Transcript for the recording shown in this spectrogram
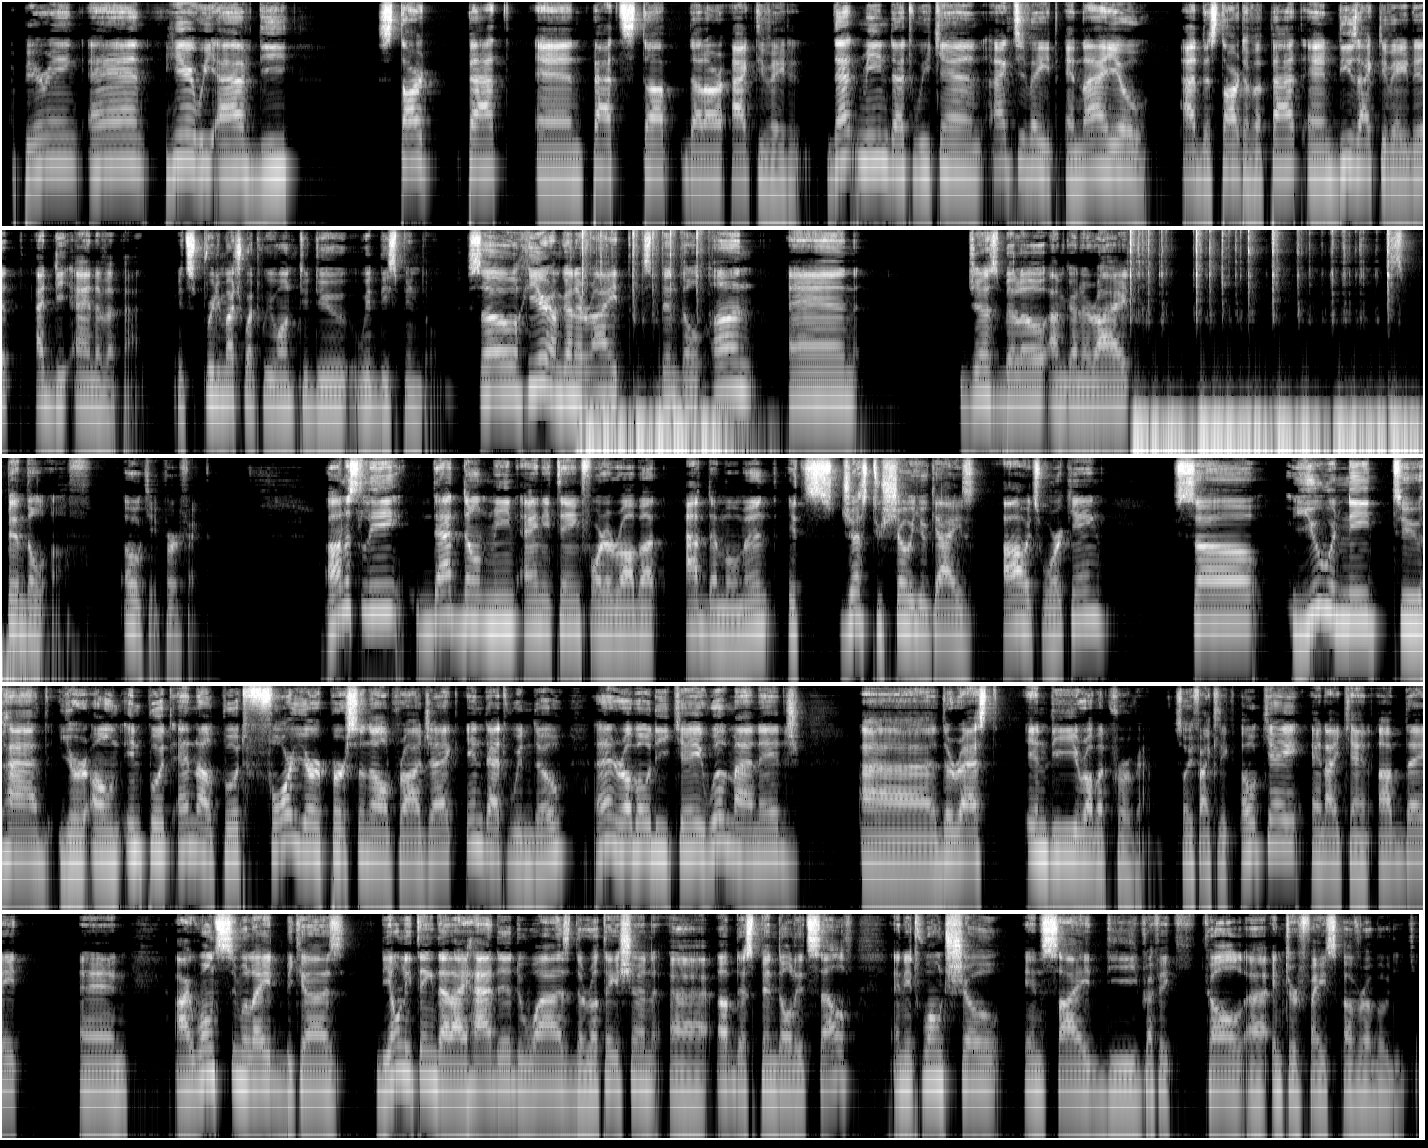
appearing and here we have the start path and path stop that are activated. That means that we can activate an IO at the start of a path and deactivate it at the end of a path. It's pretty much what we want to do with the spindle. So here I'm gonna write spindle on and just below I'm gonna write spindle off. Okay, perfect. Honestly, that don't mean anything for the robot at the moment. It's just to show you guys how it's working. So you would need to have your own input and output for your personal project in that window and RoboDK will manage uh, the rest in the robot program. So if I click OK and I can update and I won't simulate because the only thing that I added was the rotation uh, of the spindle itself and it won't show inside the graphical uh, interface of RoboDK.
